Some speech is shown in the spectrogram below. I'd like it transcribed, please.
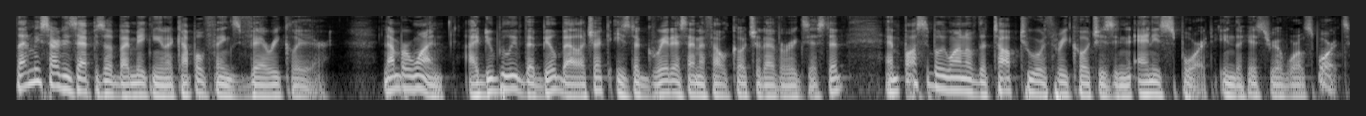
Let me start this episode by making a couple of things very clear. Number one, I do believe that Bill Belichick is the greatest NFL coach that ever existed, and possibly one of the top two or three coaches in any sport in the history of world sports.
